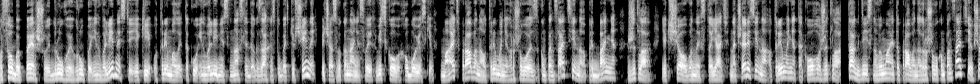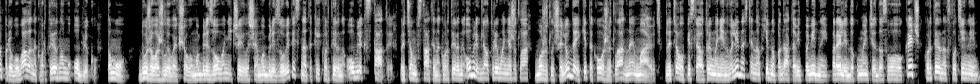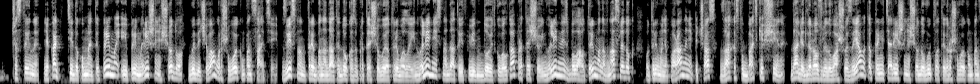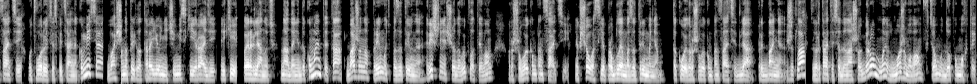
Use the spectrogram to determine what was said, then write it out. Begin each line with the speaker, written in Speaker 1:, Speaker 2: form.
Speaker 1: Особи першої другої групи інвалідності, які отримали таку інвалідність внаслідок захисту батьківщини під час виконання своїх військових обов'язків, мають право на отримання грошової компенсації на придбання житла, якщо вони стоять на черзі на отримання такого житла. Так, дійсно, ви маєте право на грошову компенсацію, якщо перебували на квартирному обліку. Тому Дуже важливо, якщо ви мобілізовані чи лише мобілізуєтесь на такий квартирний облік стати. При цьому стати на квартирний облік для отримання житла можуть лише люди, які такого житла не мають. Для цього після отримання інвалідності необхідно подати відповідний перелік документів до свого кетч, квартирно-експлуатаційної частини, яка ці документи прийме і прийме рішення щодо видачі вам грошової компенсації. Звісно, треба надати докази про те, що ви отримали інвалідність, надати відповідну довідку ВЛК про те, що інвалідність була отримана внаслідок отримання поранення під час захисту батьківщини. Далі для розгляду вашої заяви та прийняття рішення щодо виплати грошової компенсації утворюється спеціальна комісія, ваші, наприклад, районній чи міській раді, які переглянуть надані документи та бажано приймуть позитивне рішення щодо виплати вам грошової компенсації. Якщо у вас є проблема з отриманням такої грошової компенсації для придбання житла, звертайтеся до нашого бюро, ми зможемо вам в цьому допомогти.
